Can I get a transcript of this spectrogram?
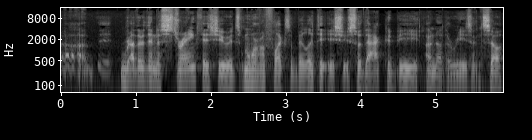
uh, rather than a strength issue, it's more of a flexibility issue. So that could be another reason. So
